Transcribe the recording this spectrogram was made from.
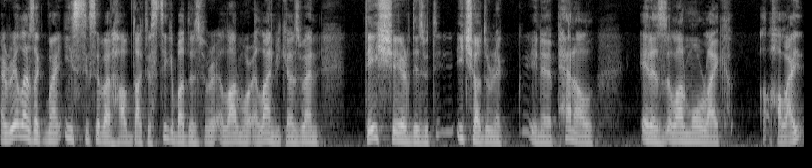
I realized like my instincts about how doctors think about this were a lot more aligned because when they share this with each other in a in a panel, it is a lot more like how I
